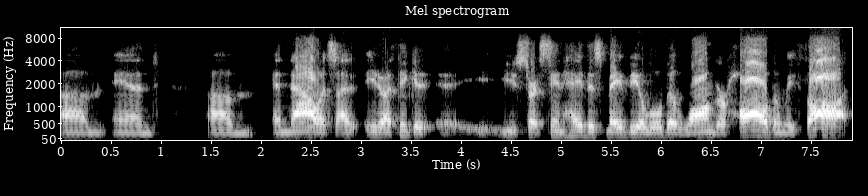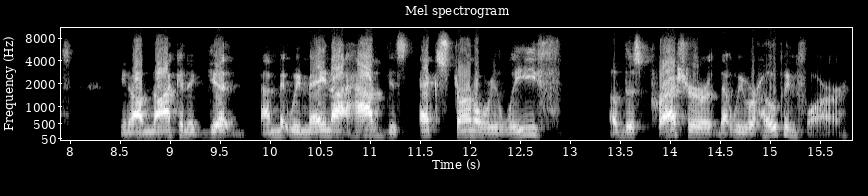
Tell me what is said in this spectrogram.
um, and um, and now it's I you know I think it uh, you start saying hey this may be a little bit longer haul than we thought. You know I'm not going to get I may, we may not have this external relief of this pressure that we were hoping for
